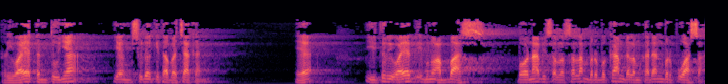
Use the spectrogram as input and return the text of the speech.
riwayat tentunya yang sudah kita bacakan ya itu riwayat Ibnu Abbas bahwa Nabi SAW berbekam dalam keadaan berpuasa.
